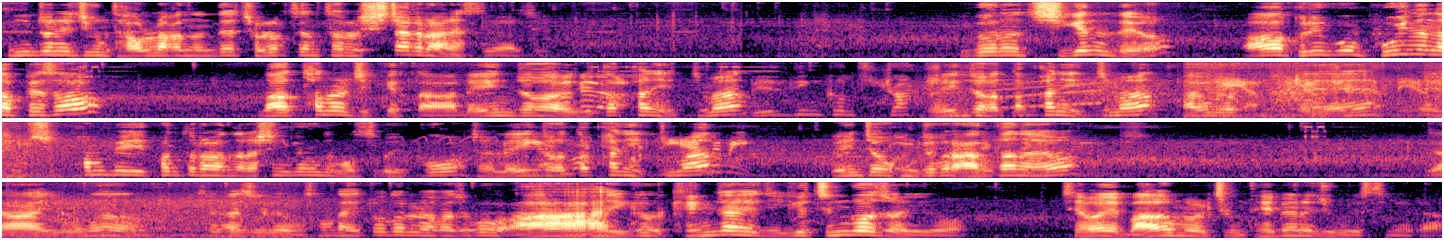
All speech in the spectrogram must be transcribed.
궁전이 지금 다 올라갔는데 전략센터를 시작을 안 했어요 아직. 이거는 지겠는데요? 아 그리고 보이는 앞에서 나 터널 짓겠다. 레인저가 여기 떡하니 있지만 레인저가 떡하니 있지만 아 이거 네, 네 지금 시- 펌비 컨트롤 하느라 신경도 못 쓰고 있고 자 레인저가 떡하니 있지만 레인저가 공격을 안 가나요? 야 이거는 제가 지금 상당히 쪼들려가지고 아 이거 굉장히 이거 증거죠 이거. 제와의 마음을 지금 대변해주고 있습니다.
